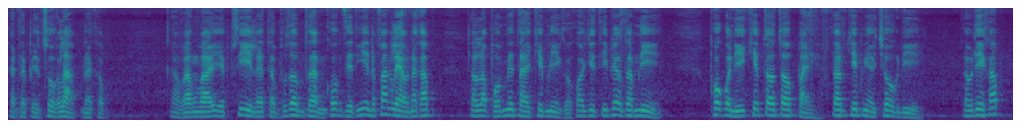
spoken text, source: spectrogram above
ก็จะเป็นโชคลาภนะครับก็หวังว่า FC และท่ผู้ชมทุกท่านคงสิได้ยนได้ฟังแล้วนะครับสำหรับผมในถ่ายคลิปนี้ก็ขอยุติเพียงเท่านี้พบกันนี้คลิปต่อๆไปตามคลิปนี้โชคดีสวัสดีครับ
